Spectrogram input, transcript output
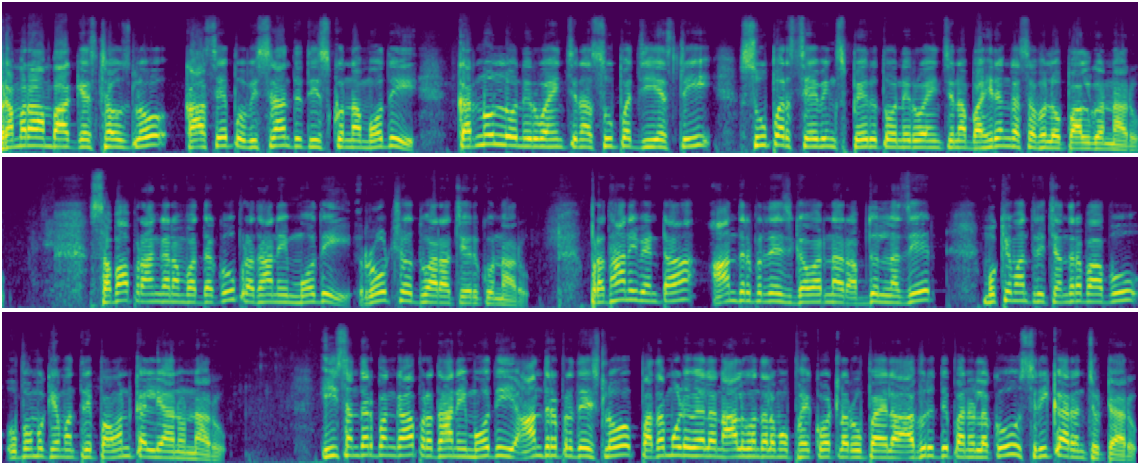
భ్రమరాంబ గెస్ట్ హౌస్లో కాసేపు విశ్రాంతి తీసుకున్న మోదీ కర్నూల్లో నిర్వహించిన సూపర్ జీఎస్టీ సూపర్ సేవింగ్స్ పేరుతో నిర్వహించిన బహిరంగ సభలో పాల్గొన్నారు. సభా ప్రాంగణం వద్దకు ప్రధాని మోదీ రోడ్ షో ద్వారా చేరుకున్నారు. ప్రధాని వెంట ఆంధ్రప్రదేశ్ గవర్నర్ అబ్దుల్ నజీర్ ముఖ్యమంత్రి చంద్రబాబు ఉప ముఖ్యమంత్రి పవన్ కళ్యాణ్ ఉన్నారు. ఈ సందర్భంగా ప్రధాని మోదీ ఆంధ్రప్రదేశ్లో పదమూడు వేల నాలుగు వందల ముప్పై కోట్ల రూపాయల అభివృద్ధి పనులకు శ్రీకారం చుట్టారు.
